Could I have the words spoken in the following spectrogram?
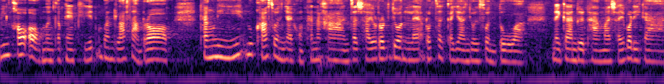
วิ่งเข้าออกเมืองกำแพงเพชรวันละ 3 รอบ ทั้งนี้ลูกค้าส่วนใหญ่ของธนาคารจะใช้รถยนต์และรถจักรยานยนต์ส่วนตัว ในการเดินทางมาใช้บริการ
